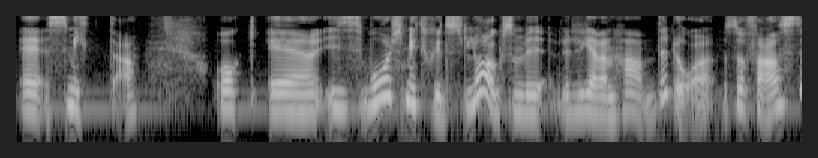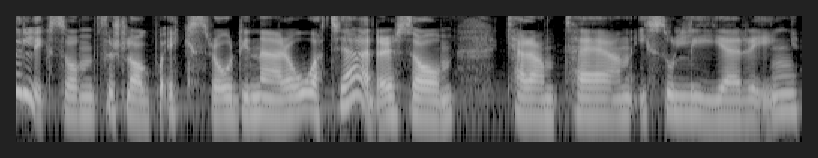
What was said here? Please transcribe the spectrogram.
eh, smitta. Och eh, i vår smittskyddslag som vi redan hade då så fanns det liksom förslag på extraordinära åtgärder som karantän, isolering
